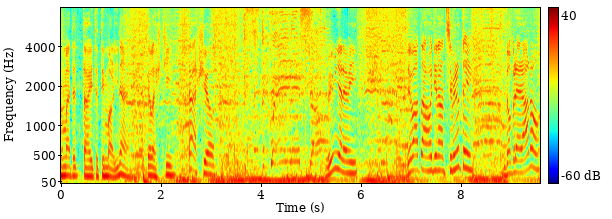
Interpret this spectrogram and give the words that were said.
No máte, tahajte ty malý, ne? Ty lehký. Ach jo. Vy mě neví. Devátá hodina, tři minuty. Dobré ráno.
